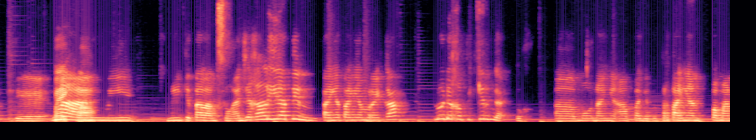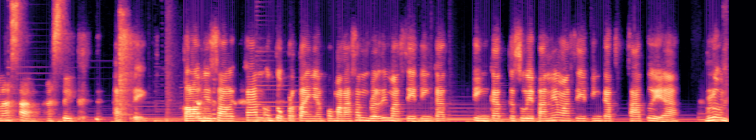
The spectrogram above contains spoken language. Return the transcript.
Oke. Nah, nih kita langsung aja kali ya, Tin. Tanya-tanya mereka. Lu udah kepikir nggak tuh eh, mau nanya apa gitu? Pertanyaan pemanasan, asik. Asik. Kalau misalkan untuk pertanyaan pemanasan berarti masih tingkat tingkat kesulitannya masih tingkat satu ya. Belum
